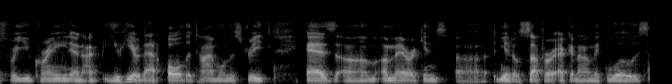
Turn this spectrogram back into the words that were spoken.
for Ukraine. And I, you hear that all the time on the streets as um, Americans, uh, you know, suffer economic woes.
